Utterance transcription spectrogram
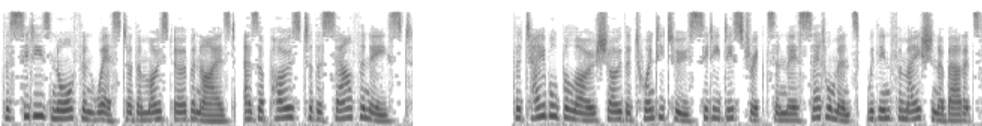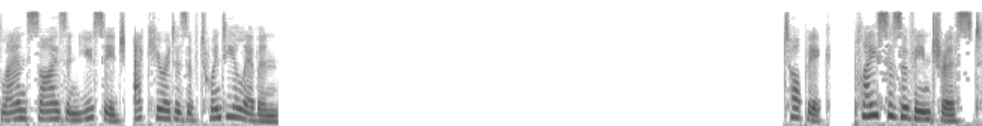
The cities north and west are the most urbanized, as opposed to the south and east. The table below show the 22 city districts and their settlements, with information about its land size and usage, accurate as of 2011. Topic. Places of interest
